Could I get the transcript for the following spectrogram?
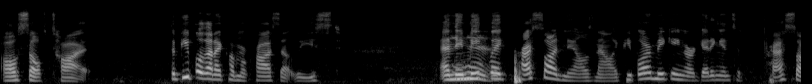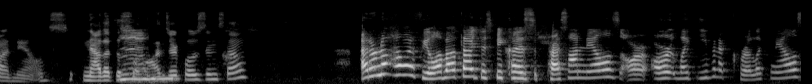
all self taught. The people that I come across, at least. And they make Mhm. like press on nails now. Like people are making or getting into press on nails now that the Mhm. salons are closed and stuff. I don't know how I feel about that just because press on nails or or like even acrylic nails,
